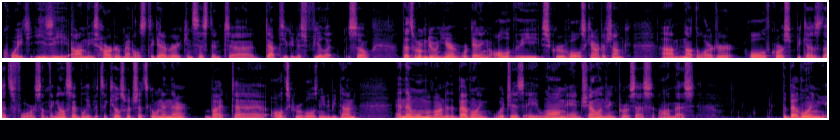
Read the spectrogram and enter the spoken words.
quite easy on these harder metals to get a very consistent uh, depth. You can just feel it. So that's what I'm doing here. We're getting all of the screw holes countersunk, um, not the larger hole, of course, because that's for something else. I believe it's a kill switch that's going in there but uh, all the screw holes need to be done. And then we'll move on to the beveling, which is a long and challenging process on this. The beveling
